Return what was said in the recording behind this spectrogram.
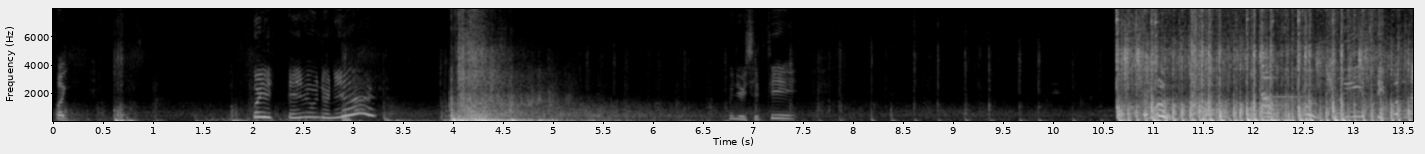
เฮ้ย เฮ้ยไอ้ยมันอยู่เนี่ยมันอยู่ชิดพี่เฮ้ยติดบันได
